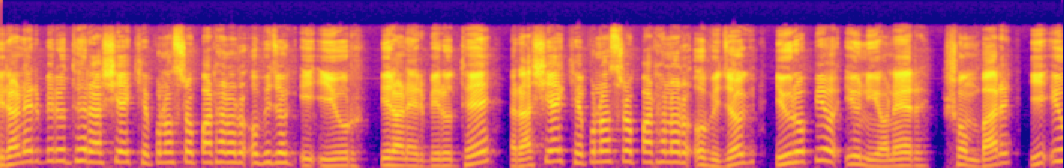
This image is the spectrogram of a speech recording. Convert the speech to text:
ইরানের বিরুদ্ধে রাশিয়ায় ক্ষেপণাস্ত্র পাঠানোর অভিযোগ ইইউর। ইরানের বিরুদ্ধে রাশিয়ায় ক্ষেপণাস্ত্র পাঠানোর অভিযোগ ইউরোপীয় ইউনিয়নের। সোমবার ইইউ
